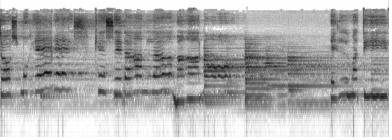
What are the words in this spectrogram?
Dos mujeres que se dan la mano. El matiz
